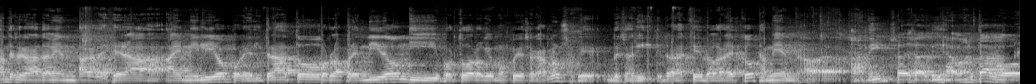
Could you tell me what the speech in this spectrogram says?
Antes de nada también agradecer a, a Emilio por el trato, por lo aprendido y por todo lo que hemos podido sacarlo. O sea que desde aquí la verdad es que lo agradezco. También a, a ti, ¿sabes? A ti a Marta por...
